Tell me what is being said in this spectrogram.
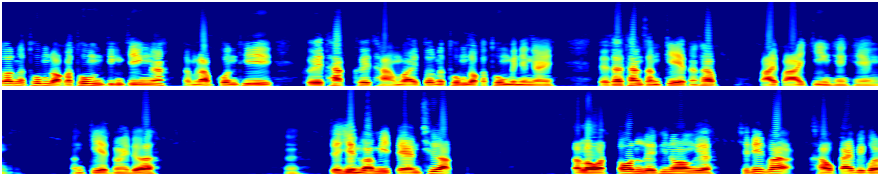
ต้นกระทุ่มดอกกระทุ่มจริง ๆ นะสำหรับคนที่เคยทักเคยถามว่าไอ้ต้นกระทุ่มดอกกระทุ่มเป็นยังไง แต่ถ้าท่านสังเกตนะครับ ปลายปลายกิ่งแห้งๆสังเกตหน่อยเด้อจะเห็นว่ามีแตนเชือกตลอดต้นเลยพี่น้องเลยชนิดว่าเข้าใกล้ไปกว่า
